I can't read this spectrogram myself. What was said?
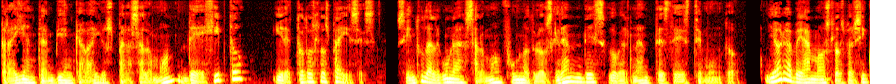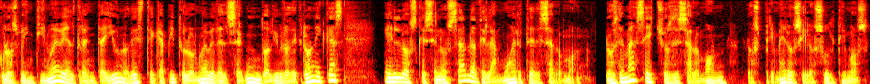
Traían también caballos para Salomón de Egipto y de todos los países. Sin duda alguna, Salomón fue uno de los grandes gobernantes de este mundo. Y ahora veamos los versículos 29 al 31 de este capítulo 9 del segundo libro de Crónicas, en los que se nos habla de la muerte de Salomón. Los demás hechos de Salomón, los primeros y los últimos,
